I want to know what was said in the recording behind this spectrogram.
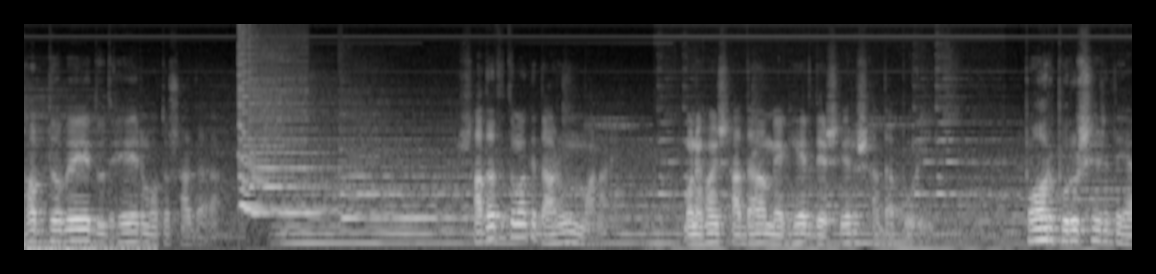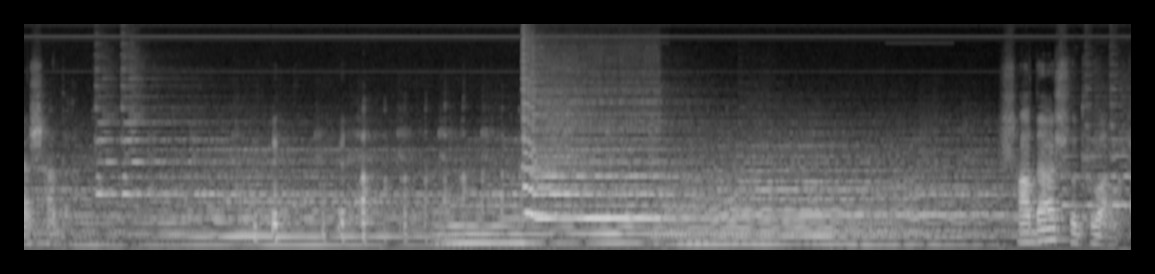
ধবধবে দুধের মতো সাদা। সাদাতে তোমাকে দারুণ মানায়। মনে হয় সাদা মেঘের দেশের সাদা পরি। পর পুরুষের দেয়া সাদা। সাদা শুধু আমার।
